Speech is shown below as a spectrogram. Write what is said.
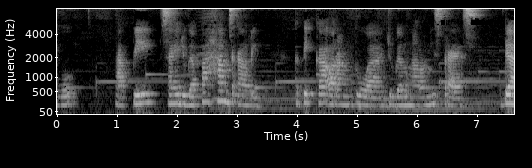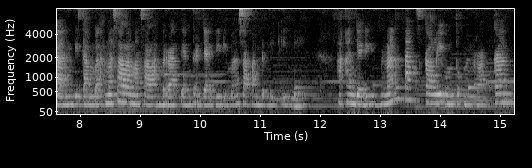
Ibu. Tapi saya juga paham sekali ketika orang tua juga mengalami stres dan ditambah masalah-masalah berat yang terjadi di masa pandemik ini, akan jadi menantang sekali untuk menerapkan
